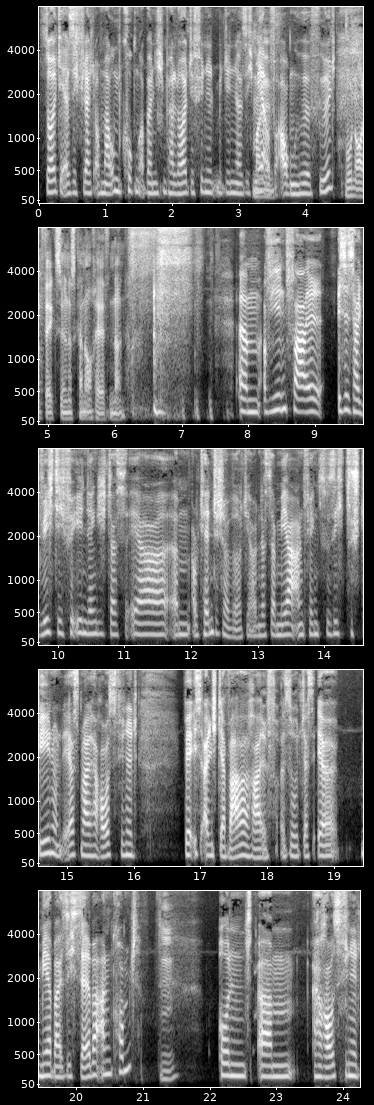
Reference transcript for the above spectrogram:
sollte er sich vielleicht auch mal umgucken, ob er nicht ein paar Leute findet, mit denen er sich mal mehr auf Augenhöhe fühlt. Wohnort wechseln, das kann auch helfen dann. ähm, auf jeden Fall ist es halt wichtig für ihn, denke ich, dass er ähm, authentischer wird, ja, und dass er mehr anfängt, zu sich zu stehen und erstmal herausfindet, wer ist eigentlich der wahre Ralf? Also, dass er mehr bei sich selber ankommt mhm. und ähm, herausfindet,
